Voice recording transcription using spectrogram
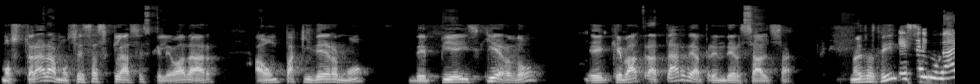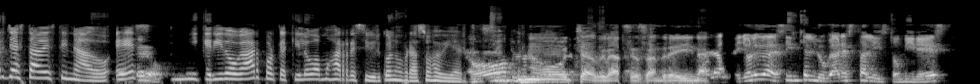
mostráramos esas clases que le va a dar a un paquidermo de pie izquierdo eh, que va a tratar de aprender salsa. ¿No es así? Ese lugar ya está destinado. Es mi querido hogar porque aquí lo vamos a recibir con los brazos abiertos. Muchas gracias, Andreina. Yo le iba a decir que el lugar está listo. Mire, es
